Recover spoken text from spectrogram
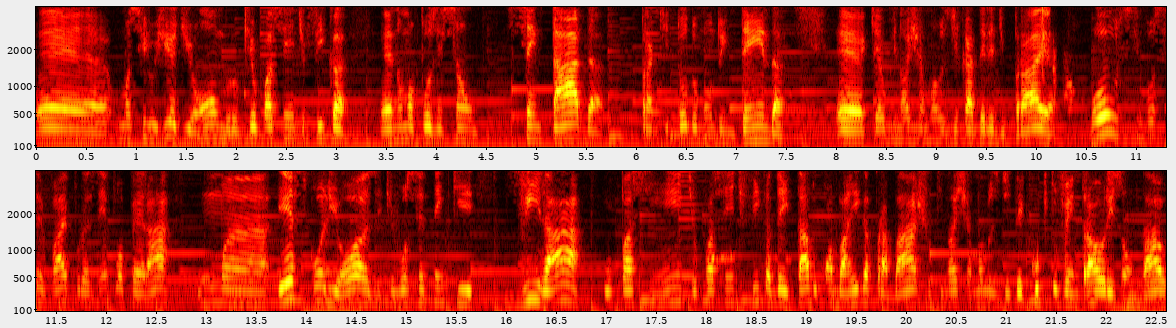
é, uma cirurgia de ombro, que o paciente fica é, numa posição sentada, para que todo mundo entenda, é, que é o que nós chamamos de cadeira de praia, ou se você vai, por exemplo, operar uma escoliose, que você tem que virar o paciente, o paciente fica deitado com a barriga para baixo, que nós chamamos de decúbito ventral horizontal,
